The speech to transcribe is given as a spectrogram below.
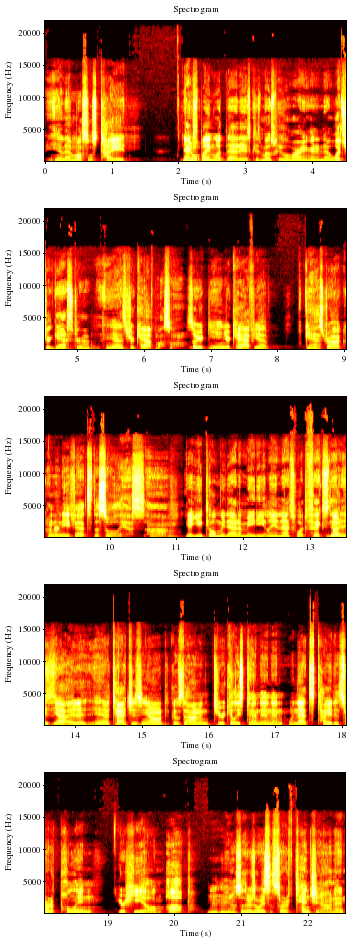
You know, that muscle's tight. Now, you explain know, what that is because most people aren't going to know. What's your gastroc? Yeah, that's your calf muscle. So you're, in your calf, you have gastroc underneath that's the soleus. Um, yeah, you told me that immediately, and that's what fixed it. But it, yeah, it, it, attaches. You know, it goes down into your Achilles tendon, and when that's tight, it's sort of pulling your heel up. Mm-hmm. You know, so there's always a sort of tension on it.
